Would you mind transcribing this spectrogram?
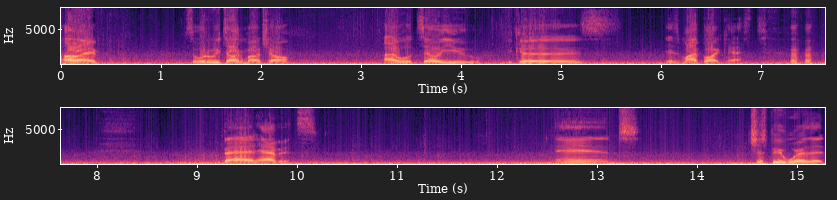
All right so, what are we talking about, y'all? I will tell you because it's my podcast. Bad habits. And just be aware that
